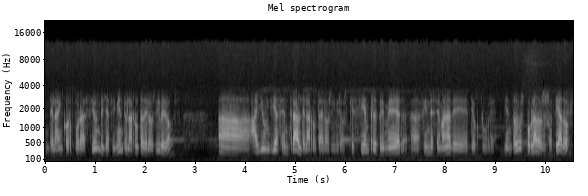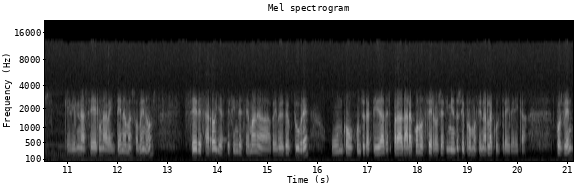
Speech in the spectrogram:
de la incorporación de yacimiento en la ruta de los íberos, uh, hay un día central de la ruta de los íberos, que es siempre el primer fin de semana de, octubre. Y en todos los poblados asociados, que vienen a ser una veintena más o menos, se desarrolla este fin de semana, primero de octubre, un conjunto de actividades para dar a conocer los yacimientos y promocionar la cultura ibérica. Pues bien,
